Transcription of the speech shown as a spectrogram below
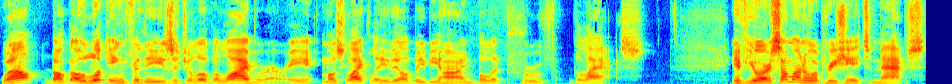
Well, don't go looking for these at your local library. Most likely, they'll be behind bulletproof glass. If you're someone who appreciates maps,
